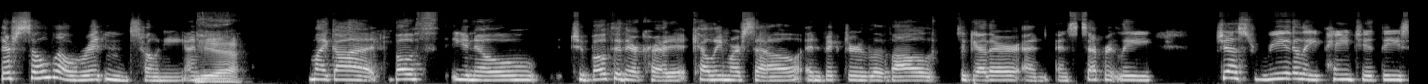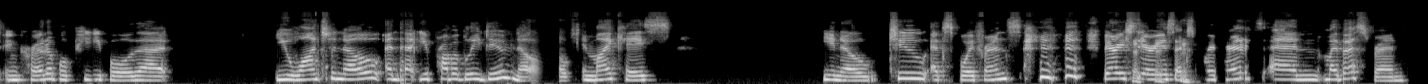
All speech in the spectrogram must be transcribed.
they're so well written, Tony. I mean, yeah. My God, both you know, to both of their credit, Kelly Marcel and Victor LaValle together and and separately, just really painted these incredible people that you want to know and that you probably do know. In my case, you know, two ex boyfriends, very serious ex boyfriends, and my best friend.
